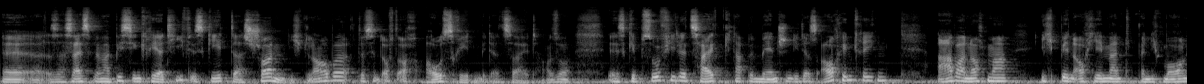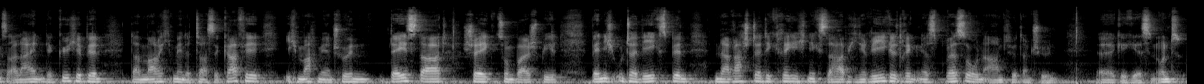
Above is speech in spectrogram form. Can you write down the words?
Äh, das heißt, wenn man ein bisschen kreativ ist, geht das schon. Ich glaube, das sind oft auch Ausreden mit der Zeit. Also es gibt so viele zeitknappe Menschen, die das auch hinkriegen. Aber nochmal, ich bin auch jemand, wenn ich morgens allein in der Küche bin, dann mache ich mir eine Tasse Kaffee, ich mache mir einen schönen Daystart Shake zum Beispiel. Wenn ich unterwegs bin, in der Raststätte kriege ich nichts, da habe ich einen Riegel, trinke einen Espresso und abends wird dann schön äh, gegessen. Und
